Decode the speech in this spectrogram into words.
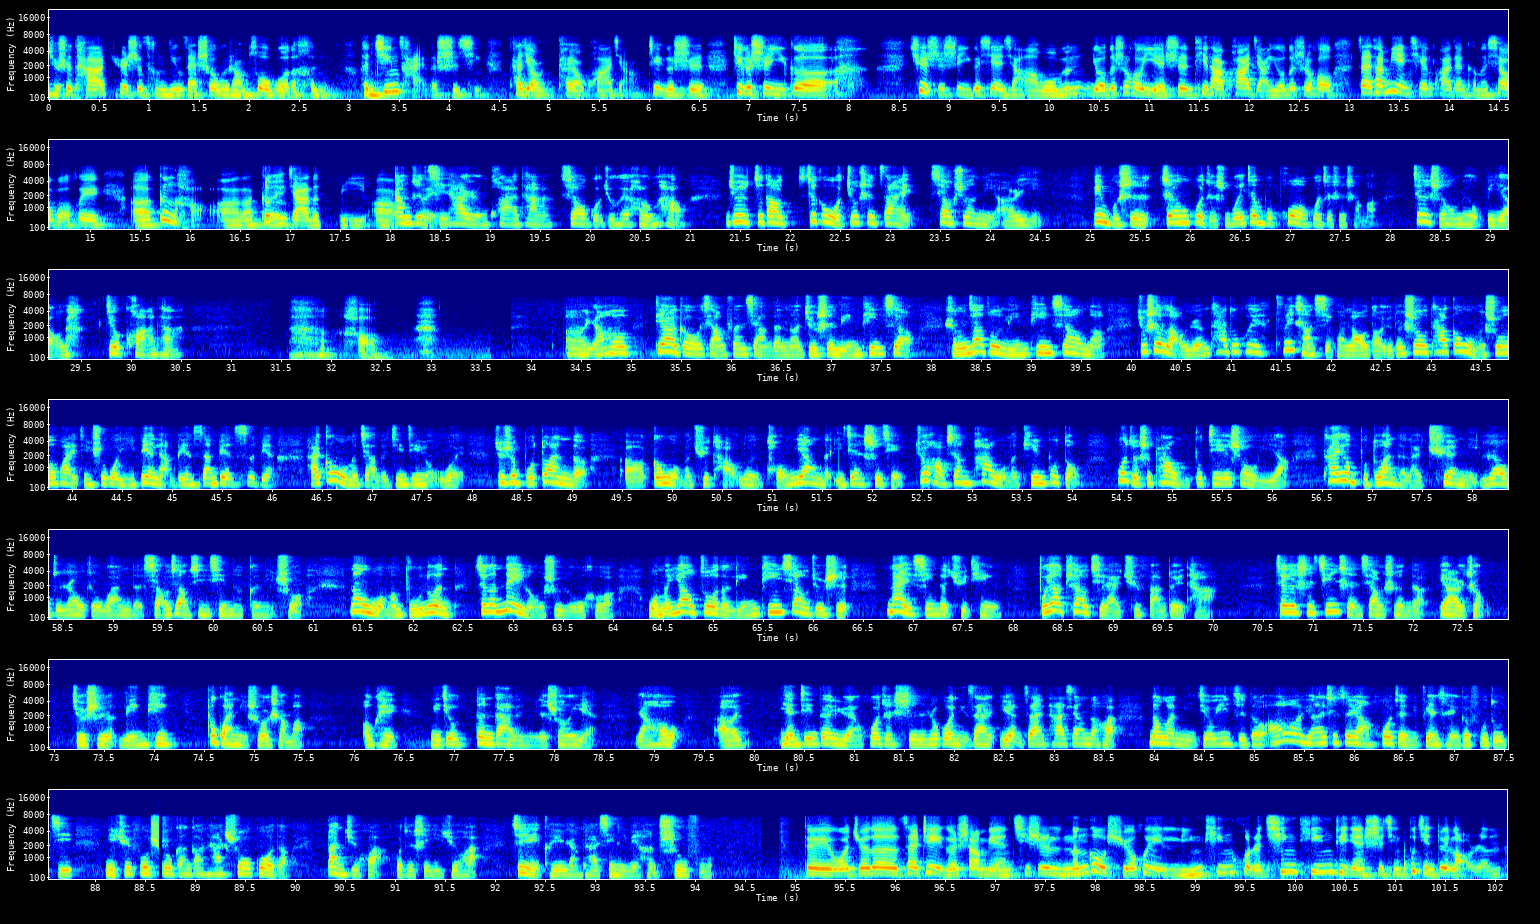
就是他确实曾经在社会上做过的很很精彩的事情，他要他要夸奖，这个是这个是一个，确实是一个现象啊。我们有的时候也是替他夸奖，有的时候在他面前夸奖，可能效果会呃更好啊，更加的得意啊。当着其他人夸他，效果就会很好。你就是知道这个，我就是在孝顺你而已，并不是真或者是微真不破或者是什么。这个时候没有必要了。就夸他，好，嗯，然后第二个我想分享的呢，就是聆听笑。什么叫做聆听笑呢？就是老人他都会非常喜欢唠叨，有的时候他跟我们说的话已经说过一遍、两遍、三遍、四遍，还跟我们讲的津津有味，就是不断的呃跟我们去讨论同样的一件事情，就好像怕我们听不懂，或者是怕我们不接受一样。他要不断的来劝你，绕着绕着弯的，小小心心的跟你说。那我们不论这个内容是如何，我们要做的聆听孝就是耐心的去听，不要跳起来去反对他。这个是精神孝顺的第二种，就是聆听。不管你说什么，OK，你就瞪大了你的双眼，然后啊眼睛瞪圆，或者是如果你在远在他乡的话。那么你就一直都哦，原来是这样，或者你变成一个复读机，你去复述刚刚他说过的半句话或者是一句话，这也可以让他心里面很舒服。对，我觉得在这个上面，其实能够学会聆听或者倾听这件事情，不仅对老人，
